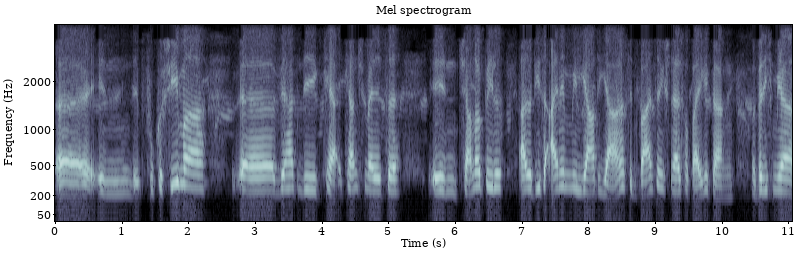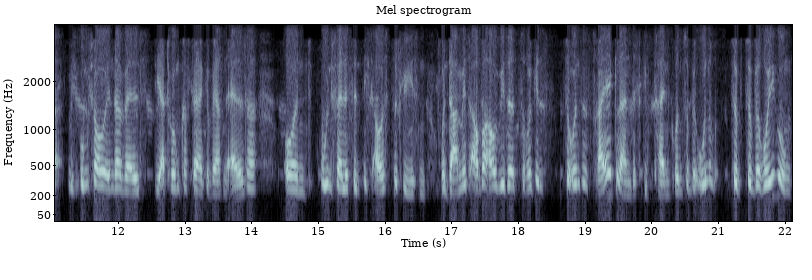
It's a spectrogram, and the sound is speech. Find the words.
äh, in Fukushima, äh, wir hatten die Ker Kernschmelze in Tschernobyl. Also diese eine Milliarde Jahre sind wahnsinnig schnell vorbeigegangen. Und wenn ich mir mich umschaue in der Welt, die Atomkraftwerke werden älter und Unfälle sind nicht auszuschließen. Und damit aber auch wieder zurück ins, zu uns ins Dreieckland. Es gibt keinen Grund zur, zur, zur Beruhigung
